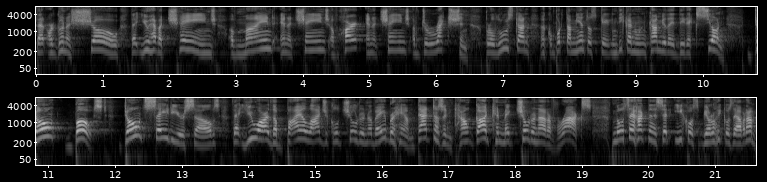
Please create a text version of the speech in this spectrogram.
that are going to show that you have a change of mind and a change of heart and a change of direction. Produzcan eh, comportamientos que indican un cambio de dirección. Don't boast. Don't say to yourselves that you are the biological children of Abraham. That doesn't count. God can make children out of rocks. No se jacten de ser hijos biológicos de Abraham.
